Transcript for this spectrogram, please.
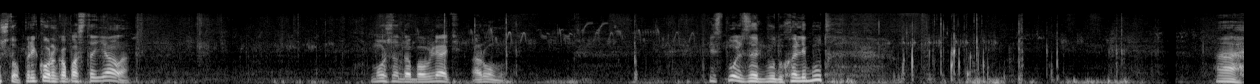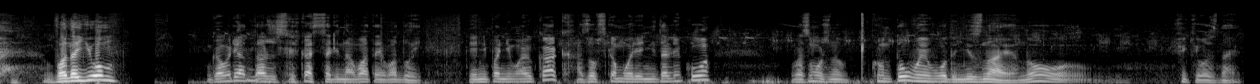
что, прикормка постояла. Можно добавлять арому. Использовать буду халибут. А, водоем, говорят, даже слегка соленоватой водой. Я не понимаю как. Азовское море недалеко. Возможно, грунтовые воды, не знаю. Но фиг его знает.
